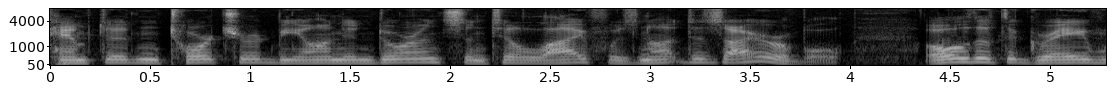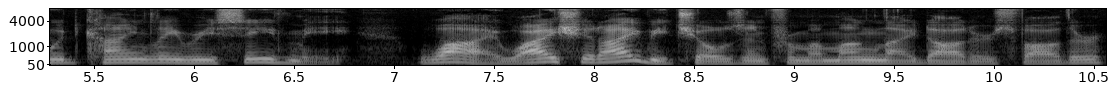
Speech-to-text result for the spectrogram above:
tempted and tortured beyond endurance until life was not desirable. Oh, that the grave would kindly receive me. Why, why should I be chosen from among thy daughters, Father?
